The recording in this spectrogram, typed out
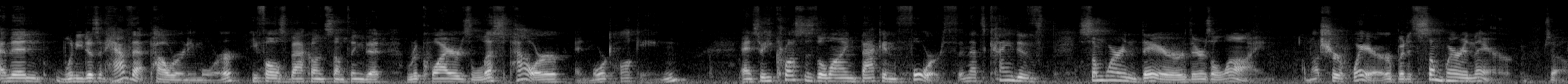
And then when he doesn't have that power anymore, he falls back on something that requires less power and more talking. And so he crosses the line back and forth. And that's kind of somewhere in there, there's a line. I'm not sure where, but it's somewhere in there. So.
